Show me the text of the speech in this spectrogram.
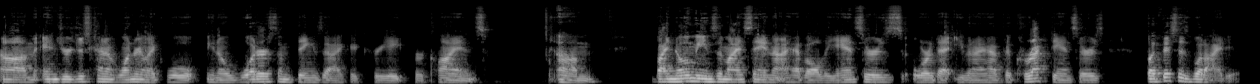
um, and you're just kind of wondering, like, well, you know, what are some things that I could create for clients? Um, by no means am I saying that I have all the answers or that even I have the correct answers, but this is what I do.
